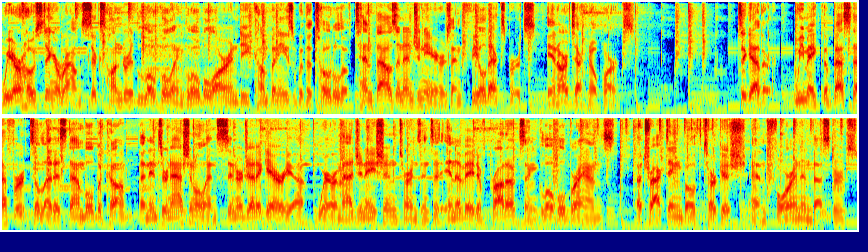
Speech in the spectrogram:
We are hosting around 600 local and global R&D companies with a total of 10,000 engineers and field experts in our technoparks. Together, we make the best effort to let Istanbul become an international and synergetic area where imagination turns into innovative products and global brands, attracting both Turkish and foreign investors.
